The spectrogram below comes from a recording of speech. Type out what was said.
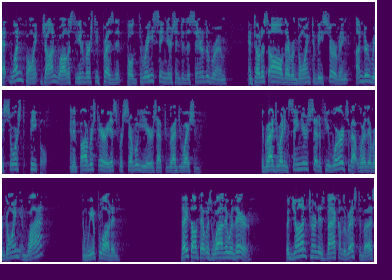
At one point, John Wallace, the university president, pulled three seniors into the center of the room and told us all they were going to be serving under resourced people in impoverished areas for several years after graduation. The graduating seniors said a few words about where they were going and why, and we applauded. They thought that was why they were there. But John turned his back on the rest of us,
